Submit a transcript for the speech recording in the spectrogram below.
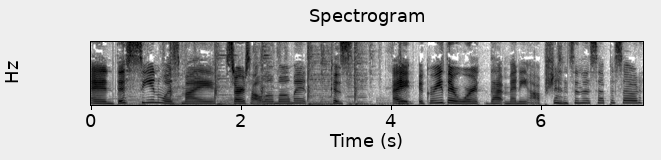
and this scene was my Stars Hollow moment because I agree there weren't that many options in this episode,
